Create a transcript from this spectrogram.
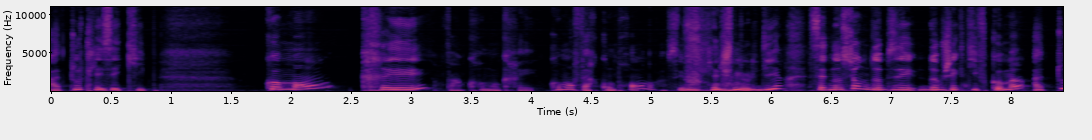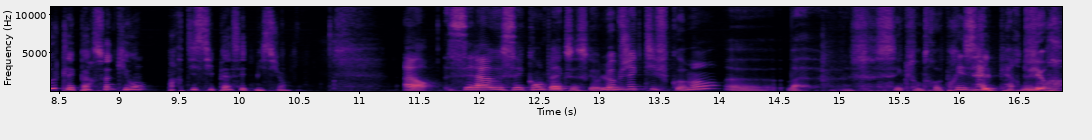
à toutes les équipes. Comment créer, enfin comment créer, comment faire comprendre, c'est vous qui allez nous le dire, cette notion d'objectif commun à toutes les personnes qui vont participer à cette mission? Alors, c'est là où c'est complexe, parce que l'objectif commun, euh, bah, c'est que l'entreprise, elle perdure.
